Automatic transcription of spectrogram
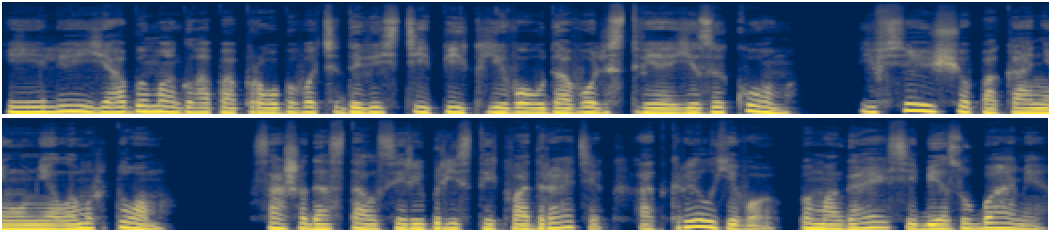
Или я бы могла попробовать довести пик его удовольствия языком. И все еще пока не умелым ртом. Саша достал серебристый квадратик, открыл его, помогая себе зубами.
